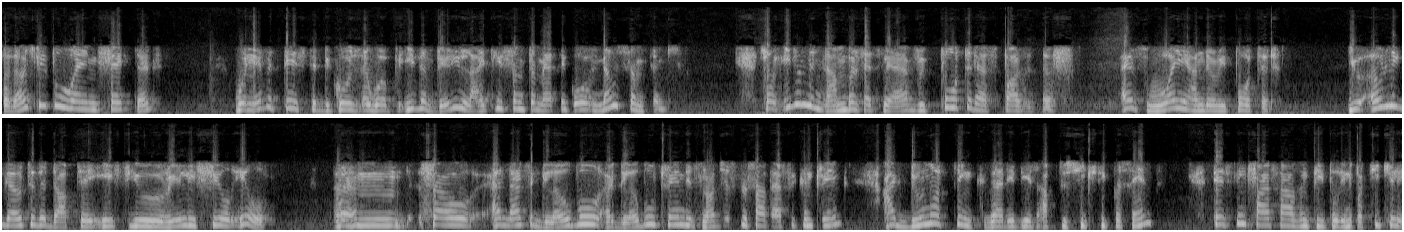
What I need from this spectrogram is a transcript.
So those people were infected were never tested because they were either very lightly symptomatic or no symptoms. So even the numbers that we have reported as positive, as way underreported. You only go to the doctor if you really feel ill. Um, so, and that's a global a global trend. It's not just the South African trend. I do not think that it is up to sixty percent. Testing five thousand people in a particular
